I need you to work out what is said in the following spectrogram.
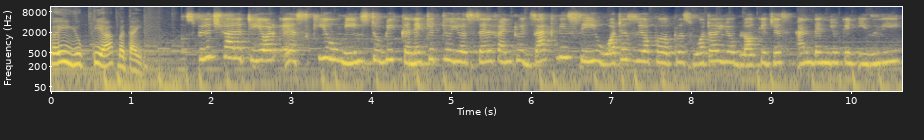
कई युक्तियाँ बताई। Spirituality or SQ means to be connected to yourself and to exactly see what is your purpose, what are your blockages, and then you can easily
